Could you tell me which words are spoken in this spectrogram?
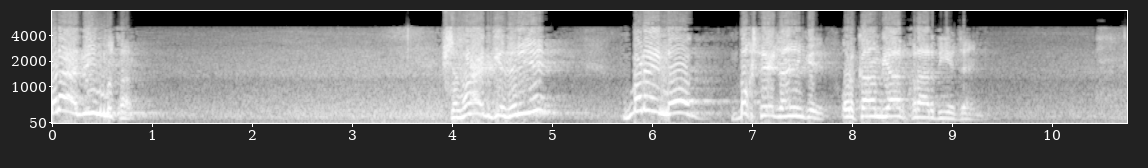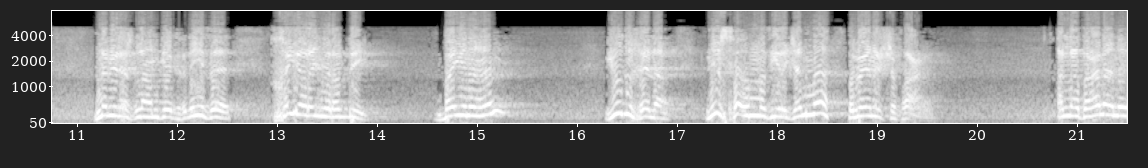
بڑا عظیم مقام۔ شفاعت کے ذریعے بڑے لوگ بخشے جائیں گے اور کامیاب قرار دیے جائیں گے۔ نبی اسلام کی ایک حدیث ہے، خیر ربی بین یدھ خیلا نصف امتی جنم بین شفا اللہ تعالیٰ نے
